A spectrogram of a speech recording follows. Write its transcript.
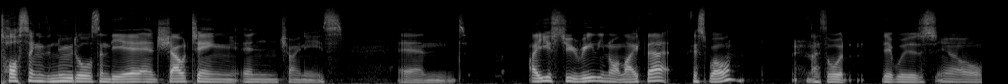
tossing the noodles in the air and shouting in Chinese. And I used to really not like that as well. I thought it was, you know,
